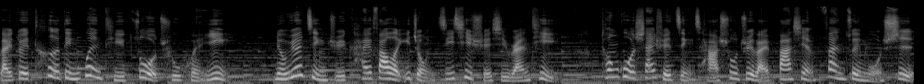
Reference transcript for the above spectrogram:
来对特定问题做出回应。纽约警局开发了一种机器学习软体，通过筛选警察数据来发现犯罪模式，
